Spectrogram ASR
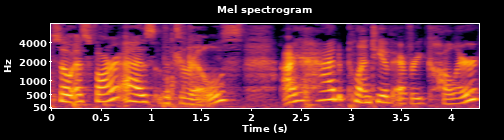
So as far as the drills, I had plenty of every color.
